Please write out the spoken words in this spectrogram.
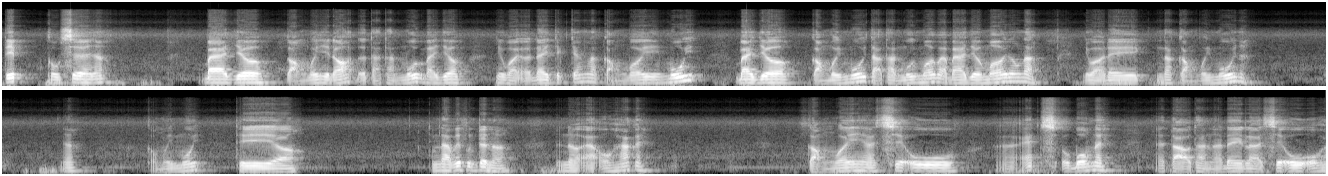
Tiếp câu C nhé ba dơ cộng với gì đó để tạo thành muối ba dơ. Như vậy ở đây chắc chắn là cộng với muối ba dơ cộng với muối tạo thành muối mới và ba dơ mới, đúng không nào? Nhưng mà ở đây chúng ta cộng với muối này. Nha cộng với muối. Thì uh, chúng ta viết phương trình hả? NaOH đây. Cộng với ờ, CuSO4 ờ, đây. Để tạo thành ở đây là CuOH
